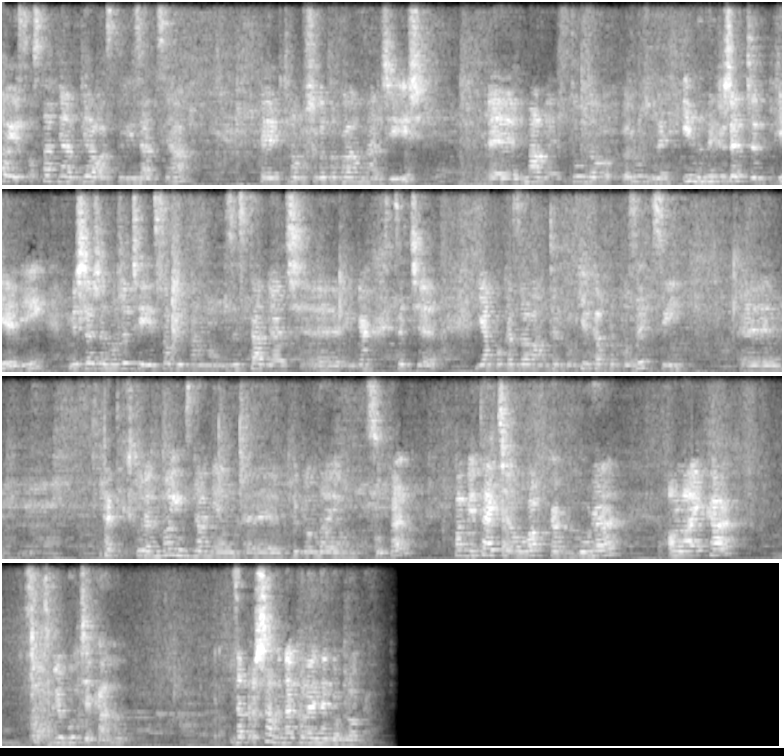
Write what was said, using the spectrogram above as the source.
To jest ostatnia biała stylizacja, y, którą przygotowałam na dziś. Y, Mamy dużo różnych innych rzeczy w bieli. Myślę, że możecie je sobie tam zestawiać y, jak chcecie. Ja pokazałam tylko kilka propozycji, takich, które moim zdaniem wyglądają super. Pamiętajcie o łapkach w górę, o lajkach subskrybujcie kanał. Zapraszamy na kolejnego vloga.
